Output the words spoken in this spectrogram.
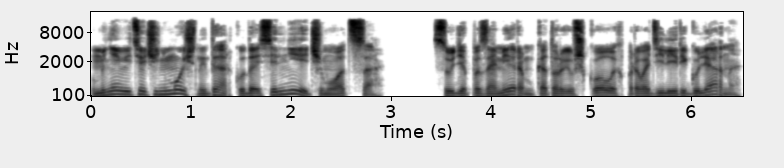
У меня ведь очень мощный дар, куда сильнее, чем у отца. Судя по замерам, которые в школах проводили регулярно,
